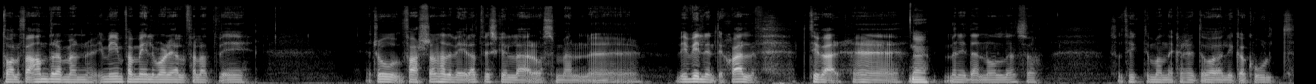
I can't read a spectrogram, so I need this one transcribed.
tala för andra, men i min familj var det i alla fall att vi... Jag tror farsan hade velat att vi skulle lära oss, men eh, vi ville inte själv, tyvärr. Eh, men i den åldern så, så tyckte man det kanske inte var lika coolt.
